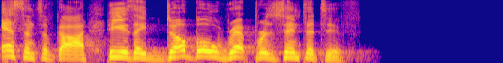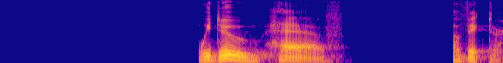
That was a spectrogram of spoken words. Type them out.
essence of God. He is a double representative. We do have a victor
